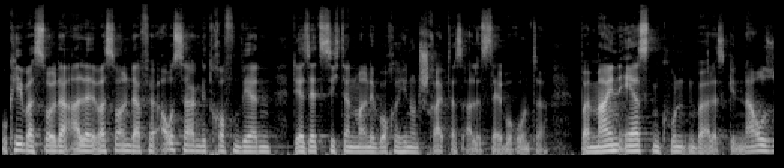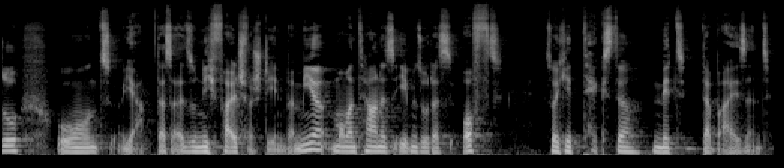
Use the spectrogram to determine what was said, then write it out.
okay, was soll da alle, was sollen da für Aussagen getroffen werden? Der setzt sich dann mal eine Woche hin und schreibt das alles selber runter. Bei meinen ersten Kunden war das genauso und ja, das also nicht falsch verstehen. Bei mir momentan ist eben so, dass oft solche Texter mit dabei sind.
